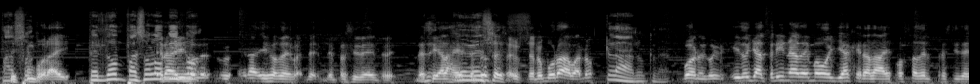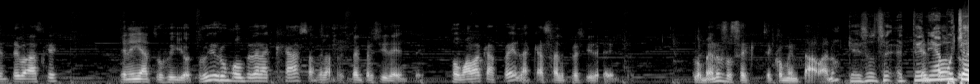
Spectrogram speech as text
Pasó, por ahí. Perdón, pasó lo era mismo. Hijo era hijo del presidente, decía la gente. Entonces se, se, rumoraba, ¿no? Claro, claro. Bueno, y doña Trina de Moya, que era la esposa del presidente Vázquez, tenía a Trujillo. Trujillo era un hombre de la casa de la, del presidente. Tomaba café en la casa del presidente. Por lo menos eso se, comentaba, ¿no? Que eso tenía, mucho,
